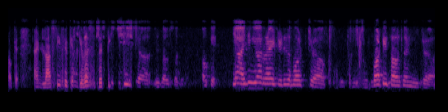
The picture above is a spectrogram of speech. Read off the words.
Okay. And lastly, if you can give us the... Uh, is also there. Okay. Yeah, I think you are right. It is about uh, 40,000. Uh,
